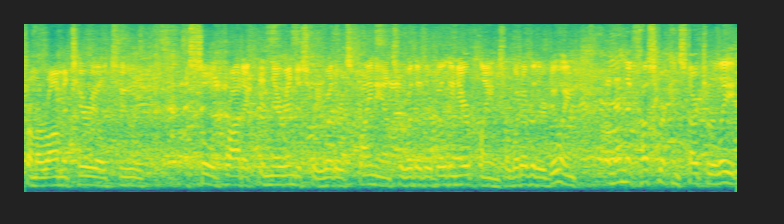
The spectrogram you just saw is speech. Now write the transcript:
from a raw material to a sold product in their industry, whether it's finance or whether they're building airplanes or whatever they're doing, and then the customer can start to relate,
